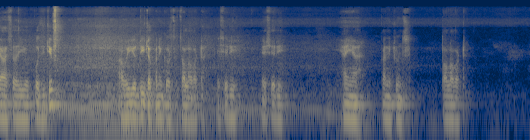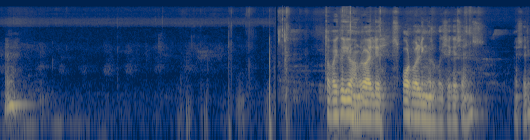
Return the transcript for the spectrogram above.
आएछ यो अब यह दुटा कनेक्ट गर्छ तलबाट यसरी यसरी यहाँ यहाँ कनेक्ट हो। तलबाट होइन तपाईँको यो हाम्रो अहिले स्पोर्ट वेल्डिंग भैस इसी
